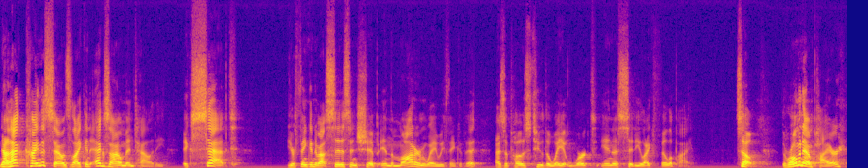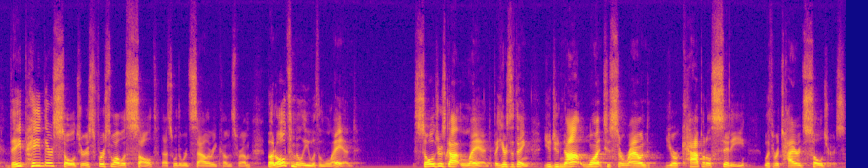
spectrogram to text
Now, that kind of sounds like an exile mentality, except you're thinking about citizenship in the modern way we think of it, as opposed to the way it worked in a city like Philippi. So, the Roman Empire, they paid their soldiers, first of all, with salt. That's where the word salary comes from, but ultimately with land. Soldiers got land. But here's the thing you do not want to surround your capital city with retired soldiers.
